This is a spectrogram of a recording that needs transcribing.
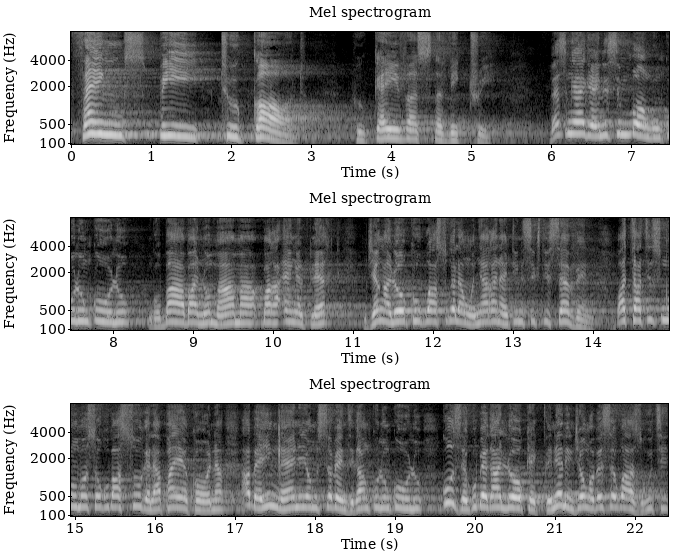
Thanks be to God who gave us the victory. besingeke uNkulunkulu ngobaba nomama baka Engelbrecht njengalokhu kwasukela ngonyaka 1967 wathatha isinqumo sokuba asuke lapha ekhona abe yingxenye yomsebenzi kaNkulunkulu kuze kube kalokho egcineni njengoba esekwazi ukuthi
